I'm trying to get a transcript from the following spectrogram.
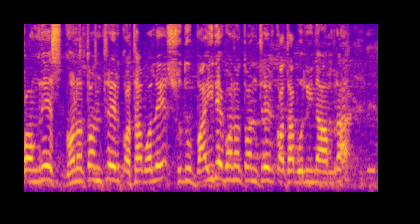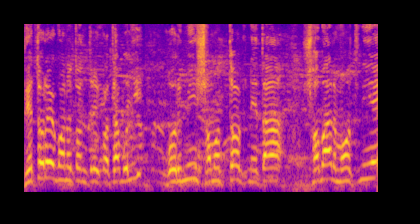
কংগ্রেস গণতন্ত্রের কথা বলে শুধু বাইরে গণতন্ত্রের কথা বলি না আমরা ভেতরে গণতন্ত্রের কথা বলি কর্মী সমর্থক নেতা সবার মত নিয়ে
